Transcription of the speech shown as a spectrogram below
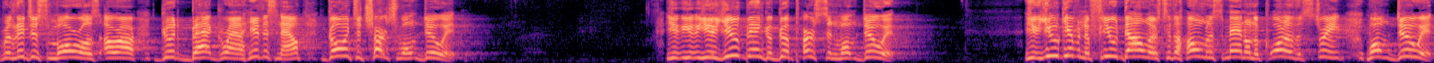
religious morals or our good background. Hear this now going to church won't do it. You, you, you being a good person won't do it. You, you giving a few dollars to the homeless man on the corner of the street won't do it.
